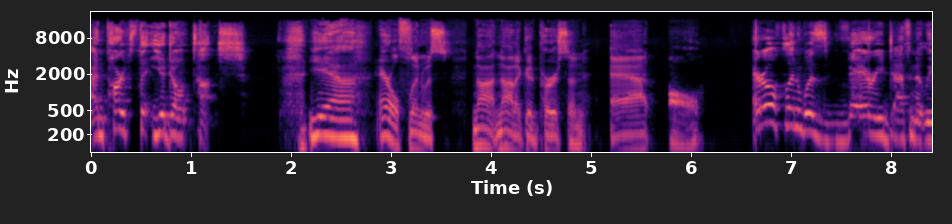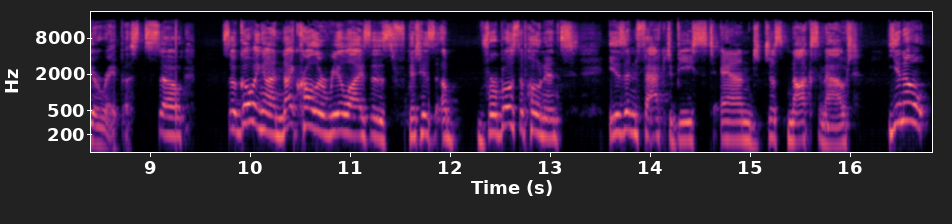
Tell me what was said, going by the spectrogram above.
and parts that you don't touch. Yeah, Errol Flynn was not not a good person at all. Errol Flynn was very definitely a rapist. So so going on, Nightcrawler realizes that his uh, verbose opponent is in fact Beast and just knocks him out. You know,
